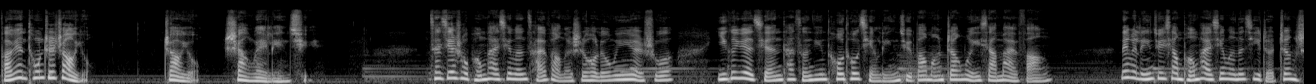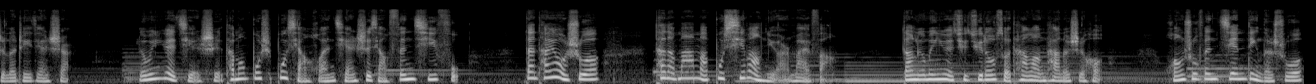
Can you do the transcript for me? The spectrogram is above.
法院通知赵勇，赵勇尚未领取。在接受澎湃新闻采访的时候，刘明月说，一个月前他曾经偷偷请邻居帮忙张罗一下卖房，那位邻居向澎湃新闻的记者证实了这件事儿。刘明月解释，他们不是不想还钱，是想分期付。但他又说，他的妈妈不希望女儿卖房。当刘明月去拘留所探望他的时候，黄淑芬坚定地说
